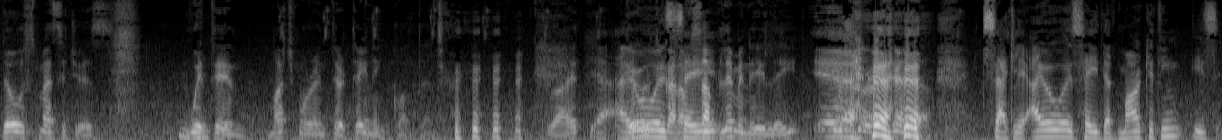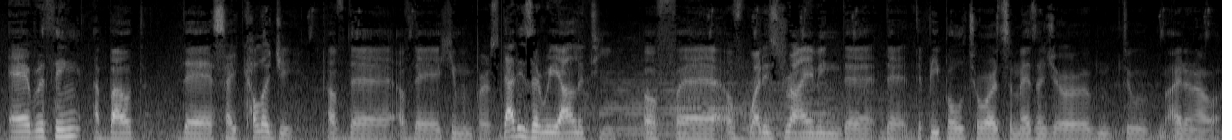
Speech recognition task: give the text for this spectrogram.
those messages Mm-hmm. within much more entertaining content, right? Yeah, I to always kind say- of subliminally Yeah. Exactly. I always say that marketing is everything about the psychology of the of the human person. That is the reality of uh, of what is driving the, the, the people towards a message or um, to I don't know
